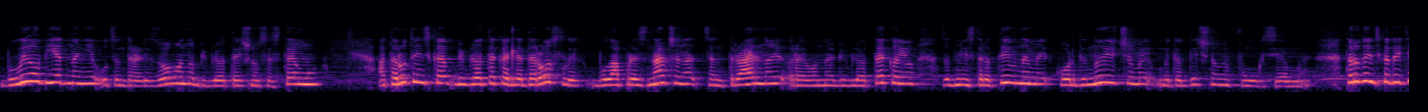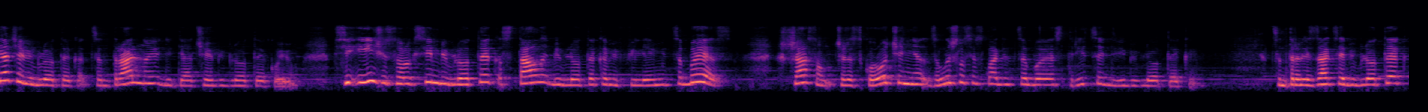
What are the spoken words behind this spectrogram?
були об'єднані у централізовану бібліотечну систему. А Тарутинська бібліотека для дорослих була призначена центральною районною бібліотекою з адміністративними, координуючими методичними функціями. Тарутинська дитяча бібліотека центральною дитячою бібліотекою. Всі інші 47 бібліотек стали бібліотеками філіями ЦБС. З часом через скорочення залишилося в складі ЦБС 32 бібліотеки. Централізація бібліотек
